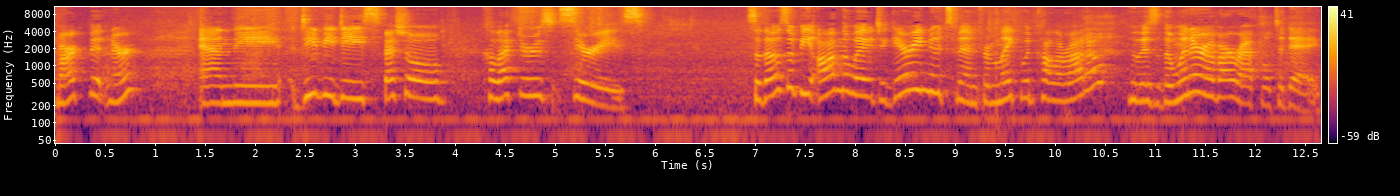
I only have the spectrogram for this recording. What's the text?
Mark Bittner and the DVD Special Collectors Series so those would be on the way to Gary Newtzman from Lakewood, Colorado, who is the winner of our raffle today.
